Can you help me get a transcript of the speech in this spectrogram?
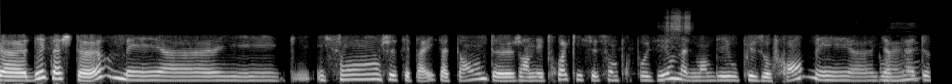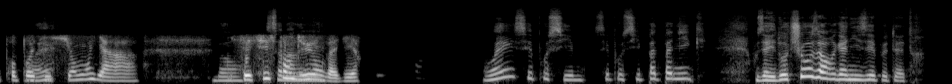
euh, des acheteurs, mais euh, ils, ils, sont, je sais pas, ils attendent. J'en ai trois qui se sont proposés. On a demandé au plus offrant, mais il n'y a pas de proposition. Il y a, c'est suspendu, on va dire. Oui, c'est possible, c'est possible. Pas de panique. Vous avez d'autres choses à organiser peut-être?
